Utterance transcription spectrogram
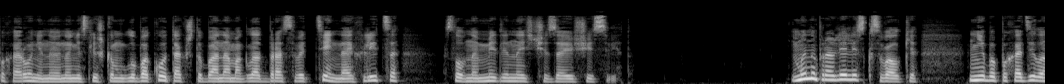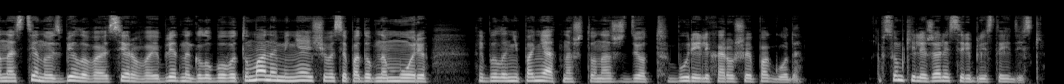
похороненную, но не слишком глубоко, так, чтобы она могла отбрасывать тень на их лица, словно медленно исчезающий свет. Мы направлялись к свалке. Небо походило на стену из белого, серого и бледно-голубого тумана, меняющегося подобно морю, и было непонятно, что нас ждет, буря или хорошая погода. В сумке лежали серебристые диски.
